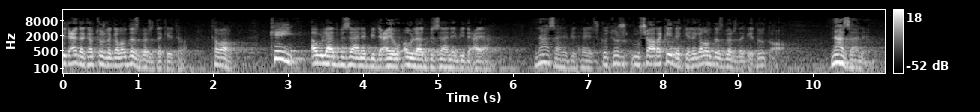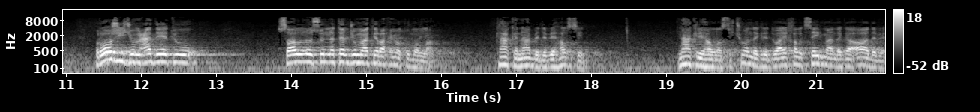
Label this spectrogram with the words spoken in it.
بدعە دەکات تۆش لەگەڵ ئەو دەست بەرز دەکەیتەوە تەواو کەی ئەولاد بزانێ بدعە و ئەولاد بزانێ بدعە نازانێ بدعە کۆ تۆش مشارەکەی دەکەی لەگەڵ ئەو دەست بەرز دەکەیتەوە نازانێ ڕۆژی جومعە دێت و صلوا سنة الجمعة رحمكم الله کاکە نابێت دەبێ هەڵسین ناکری هەڵنەسی چۆن دەکرێت دوای خەڵک سیرمان دەکا ئا دەبێ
